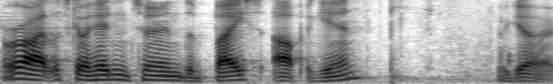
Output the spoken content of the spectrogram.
Alright, let's go ahead and turn the bass up again. Here we go.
